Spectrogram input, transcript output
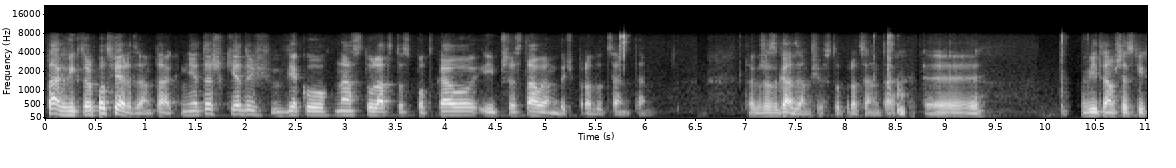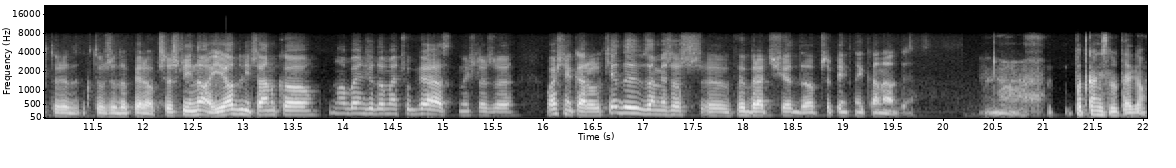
tak, Wiktor, potwierdzam. Tak, mnie też kiedyś w wieku nastu lat to spotkało i przestałem być producentem. Także zgadzam się w 100%. Eee, witam wszystkich, którzy, którzy dopiero przyszli. No i odliczanko no, będzie do meczu gwiazd. Myślę, że właśnie, Karol, kiedy zamierzasz e, wybrać się do przepięknej Kanady? Pod koniec lutego.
